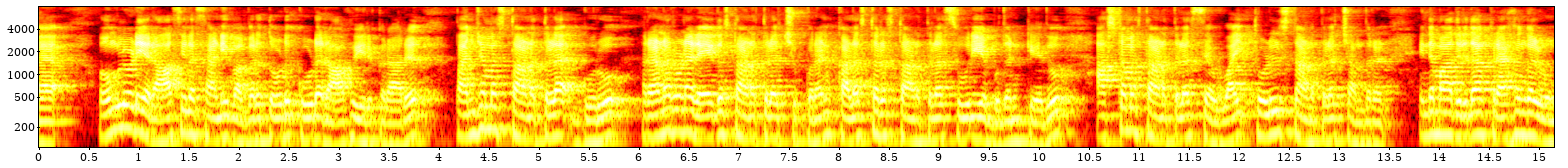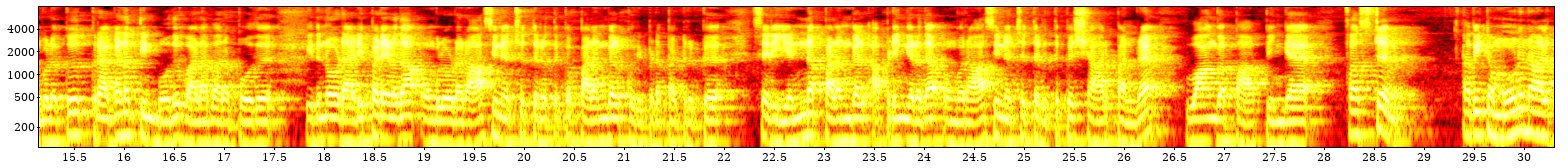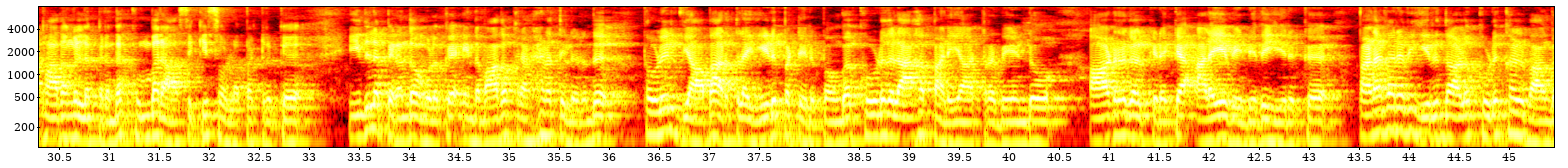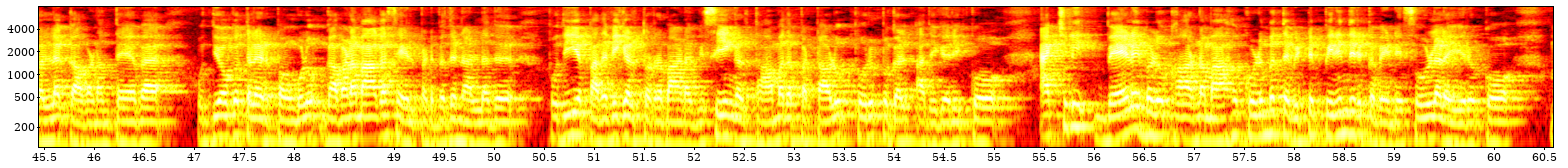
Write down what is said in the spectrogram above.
உங்களுடைய ராசியில் சனி வகரத்தோடு கூட ராகு இருக்கிறாரு. பஞ்சமஸ்தானத்தில் குரு ரணருண ரேகஸ்தானத்தில் சுக்கரன் கலஸ்தரஸ்தானத்தில் சூரிய புதன் கேது அஷ்டமஸ்தானத்தில் செவ்வாய் தொழில் ஸ்தானத்தில் சந்திரன். இந்த மாதிரி தான் கிரகங்கள் உங்களுக்கு கிரகணத்தின் போது வள வரப்போகுது. இதனோட அடிப்படையில் தான் உங்களோட ராசி நட்சத்திரத்துக்கு பலன்கள் குறிப்பிடப்பட்டிருக்கு. சரி என்ன பலன்கள் அப்படிங்கிறத உங்கள் ராசி நட்சத்திரத்துக்கு ஷேர் பண்ணுறேன் வாங்க பார்ப்பீங்க ஃபஸ்ட்டு அவிட்ட மூணு நாலு பாதங்களில் பிறந்த கும்பராசிக்கு சொல்லப்பட்டிருக்கு. இதில் பிறந்தவங்களுக்கு இந்த மாதம் கிரகணத்திலிருந்து தொழில் வியாபாரத்தில் ஈடுபட்டு இருப்பவங்க கூடுதலாக பணியாற்ற வேண்டும். ஆர்டர்கள் கிடைக்க அலைய வேண்டியது இருக்குது பணவரவு இருந்தாலும் குடுக்கல் வாங்கலில் கவனம் தேவை. உத்தியோகத்தில் இருப்பவங்களும் கவனமாக செயல்படுவது நல்லது. புதிய பதவிகள் தொடர்பான விஷயங்கள் தாமதப்பட்டாலும் பொறுப்புகள் அதிகரிக்கும் ஆக்சுவலி வேலைபளு காரணமாக குடும்பத்தை விட்டு பிரிந்திருக்க வேண்டிய சூழ்நிலை இருக்கும்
